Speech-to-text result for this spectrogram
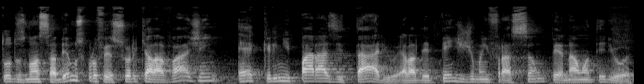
Todos nós sabemos, professor, que a lavagem é crime parasitário, ela depende de uma infração penal anterior.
